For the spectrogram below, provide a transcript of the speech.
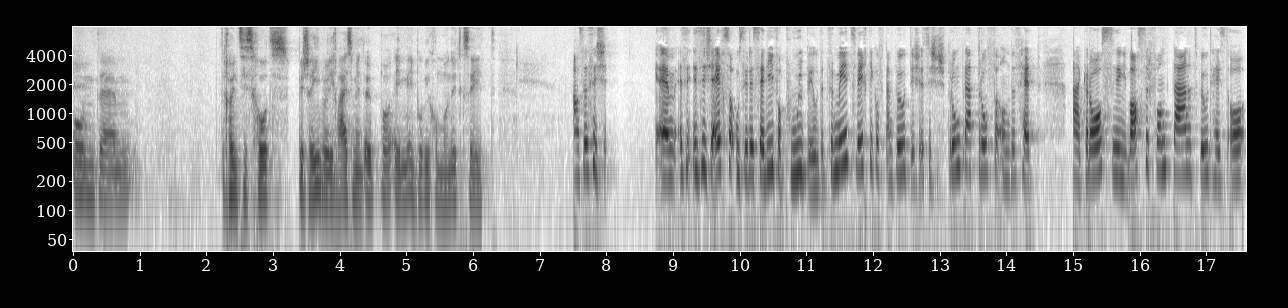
Und ähm, können Sie es kurz beschreiben? Weil ich weiß, wir haben jemanden im, im Publikum, der nicht sieht. Also es ist, ähm, es, es, ist eigentlich so aus einer Serie von Poolbildern. Für mich das Wichtige auf diesem Bild ist, es ist ein Sprungbrett drauf und es hat eine grosse Wasserfontäne. Das Bild heisst auch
